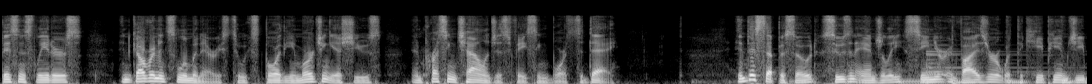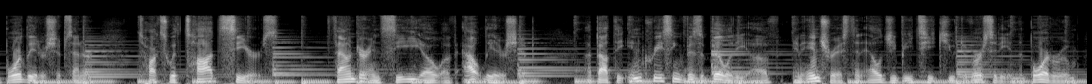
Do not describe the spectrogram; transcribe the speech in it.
business leaders, and governance luminaries to explore the emerging issues and pressing challenges facing boards today. In this episode, Susan Angele, Senior Advisor with the KPMG Board Leadership Center, talks with Todd Sears, founder and CEO of Out Leadership, about the increasing visibility of and interest in LGBTQ diversity in the boardroom,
